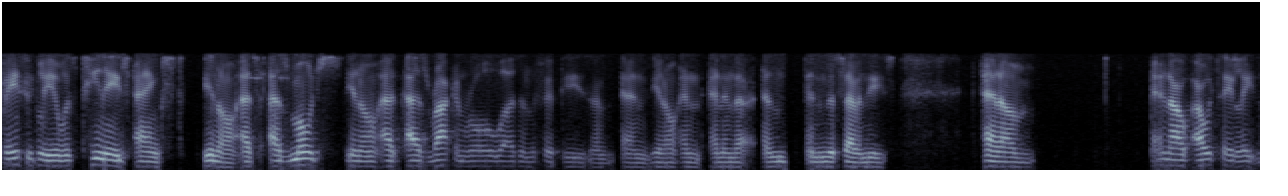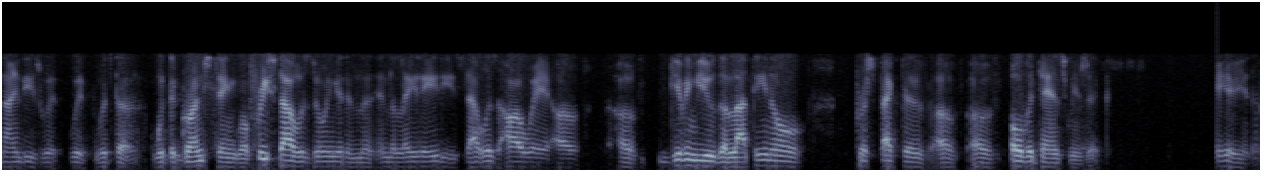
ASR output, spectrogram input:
basically it was teenage angst you know, as as most, you know, as as rock and roll was in the fifties and and you know and and in the and, and in the seventies, and um, and I I would say late nineties with with with the with the grunge thing. Well, freestyle was doing it in the in the late eighties. That was our way of of giving you the Latino perspective of of over dance music. I hear you now.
